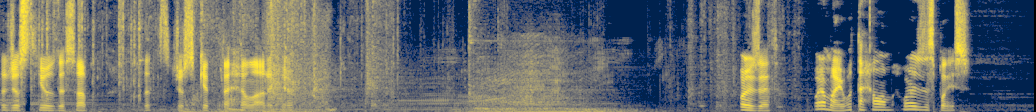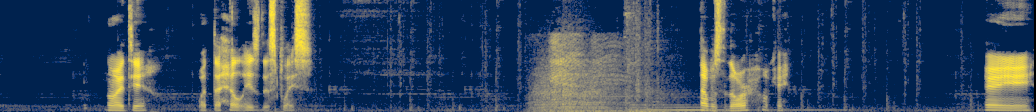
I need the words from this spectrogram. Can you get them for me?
Let's just use this up. Let's just get the hell out of here. What is that? Where am I? What the hell am I? Where is this place? No idea. What the hell is this place? That was the door. Okay. Hey,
